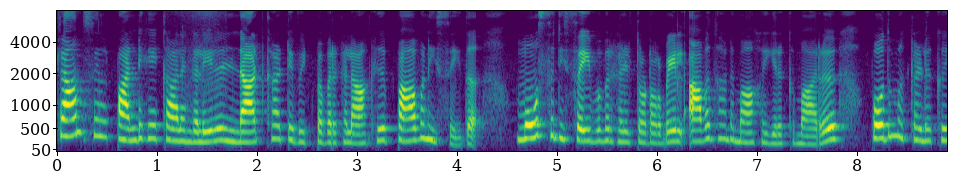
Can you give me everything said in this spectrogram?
பிரான்சில் பண்டிகை காலங்களில் நாட்காட்டி விற்பவர்களாக பாவனை செய்து மோசடி செய்பவர்கள் தொடர்பில் அவதானமாக இருக்குமாறு பொதுமக்களுக்கு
